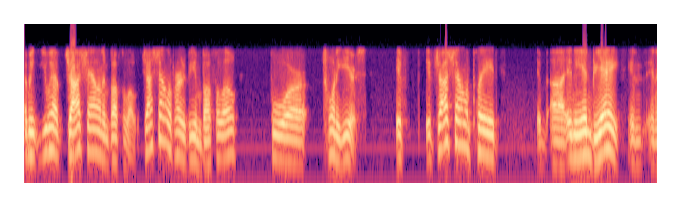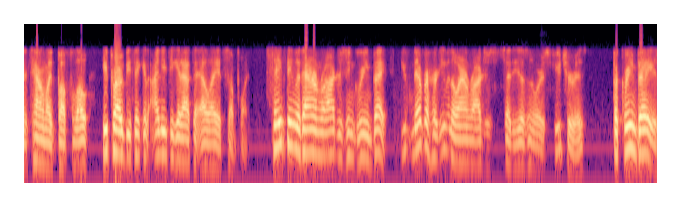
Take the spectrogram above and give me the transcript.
I mean, you have Josh Allen in Buffalo. Josh Allen will probably be in Buffalo for 20 years. If if Josh Allen played uh, in the NBA in in a town like Buffalo, he'd probably be thinking, I need to get out to LA at some point. Same thing with Aaron Rodgers in Green Bay. You've never heard, even though Aaron Rodgers said he doesn't know where his future is, but Green Bay is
